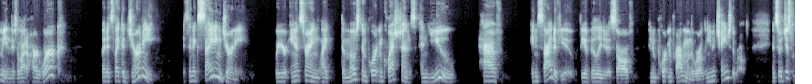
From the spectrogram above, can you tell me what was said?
I mean, there's a lot of hard work, but it's like a journey. It's an exciting journey where you're answering like the most important questions and you have inside of you the ability to solve an important problem in the world and even change the world. And so it just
